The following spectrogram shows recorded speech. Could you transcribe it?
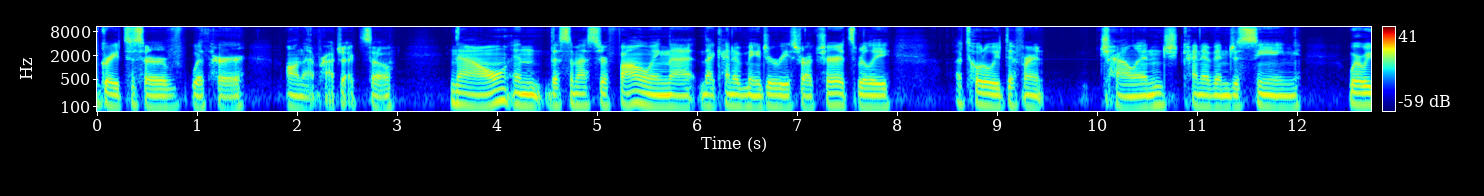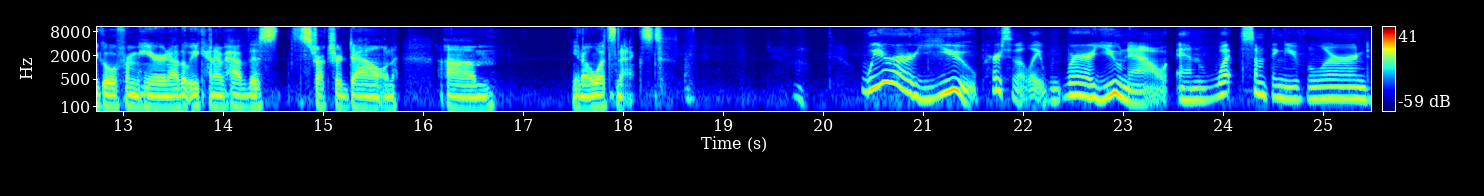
great to serve with her on that project. So now in the semester following that that kind of major restructure it's really a totally different challenge kind of in just seeing where we go from here now that we kind of have this structure down. Um, you know what's next? Where are you personally? Where are you now? And what's something you've learned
